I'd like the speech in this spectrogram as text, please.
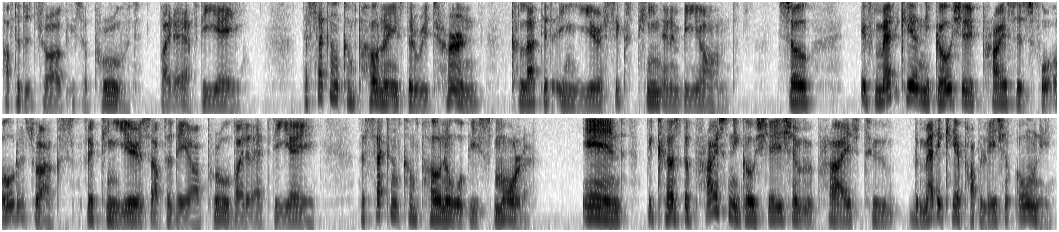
after the drug is approved by the FDA. The second component is the return collected in year 16 and beyond. So, if Medicare negotiates prices for older drugs 15 years after they are approved by the FDA, the second component will be smaller. And because the price negotiation applies to the Medicare population only,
